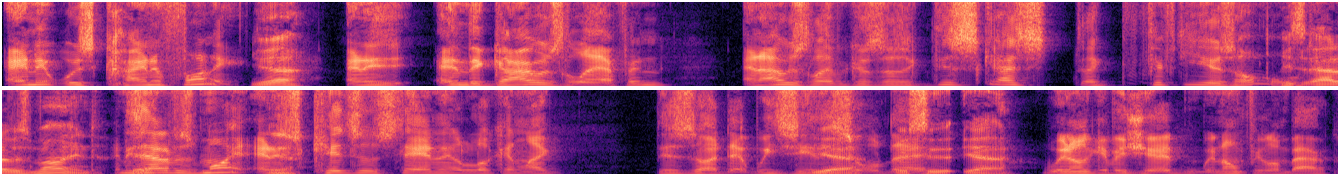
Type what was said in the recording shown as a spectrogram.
and it was kind of funny. Yeah. And it, and the guy was laughing, and I was laughing because I was like, this guy's like fifty years old, He's out of his mind. and he's yeah. out of his mind, and his kids are standing there looking like this is our dad. We see this yeah. all we day. see- yeah. we don't give a shit. We don't feel embarrassed.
